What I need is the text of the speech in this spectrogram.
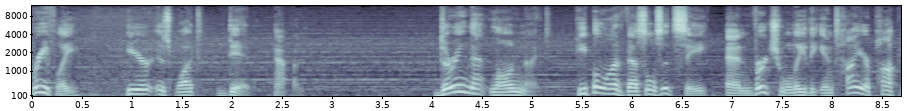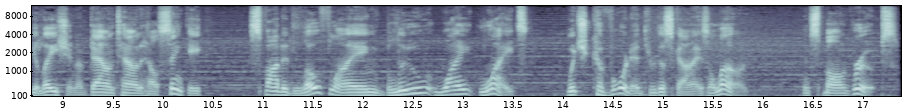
Briefly, here is what did happen. During that long night, people on vessels at sea and virtually the entire population of downtown Helsinki spotted low-flying blue-white lights which cavorted through the skies alone, in small groups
